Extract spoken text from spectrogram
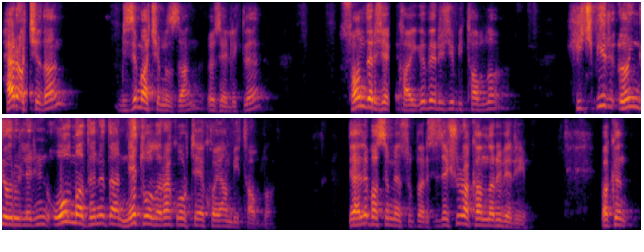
Her açıdan bizim açımızdan özellikle son derece kaygı verici bir tablo. Hiçbir öngörülerinin olmadığını da net olarak ortaya koyan bir tablo. Değerli basın mensupları size şu rakamları vereyim. Bakın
